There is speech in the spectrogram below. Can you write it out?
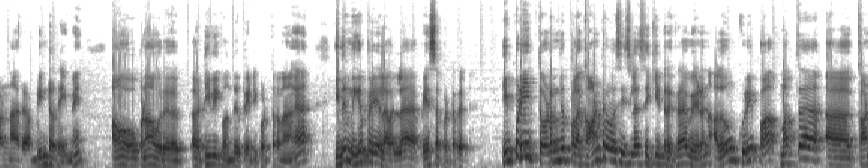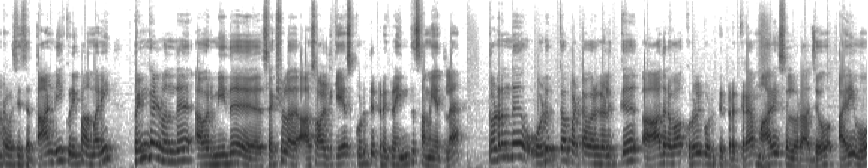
பண்ணார் அப்படின்றதையுமே அவங்க ஓப்பனாக ஒரு டிவிக்கு வந்து பேட்டி கொடுத்துருந்தாங்க. இது மிகப்பெரிய லெவலில் பேசப்பட்டது. இப்படி தொடர்ந்து பல கான்ட்ரவர்சிஸ்ல சிக்கிட்டு இருக்கிற வேடன் அதுவும் குறிப்பா மற்ற கான்ட்ரவர்சிஸை தாண்டி குறிப்பா அது மாதிரி பெண்கள் வந்து அவர் மீது செக்ஷுவல் அசால்ட் கேஸ் கொடுத்துட்டு இருக்கிற இந்த சமயத்துல தொடர்ந்து ஒடுக்கப்பட்டவர்களுக்கு ஆதரவாக குரல் கொடுத்துட்டு இருக்கிற மாரி செல்வராஜோ அறிவோ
